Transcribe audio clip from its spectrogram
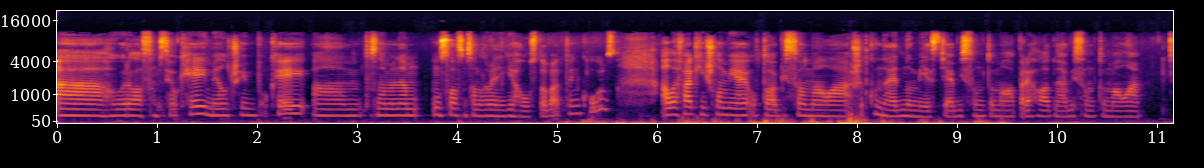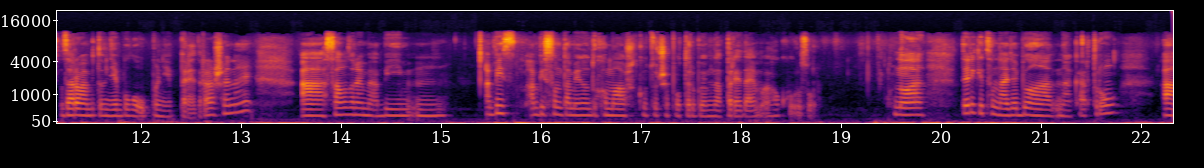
a hovorila som si, OK, MailChimp, OK, um, to znamená, musela som samozrejme niekde hostovať ten kurz, ale fakt išlo mi aj o to, aby som mala všetko na jednom mieste, aby som to mala prehľadné, aby som to mala zároveň aby to nebolo úplne predražené a samozrejme, aby, mm, aby, aby som tam jednoducho mala všetko to, čo potrebujem na predaj môjho kurzu. No a vtedy, keď som naďabila na, na kartru, a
